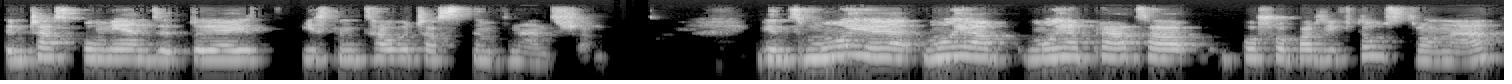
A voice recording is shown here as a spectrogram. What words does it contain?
ten czas pomiędzy, to ja jestem cały czas z tym wnętrzem. Więc moje, moja, moja praca poszła bardziej w tą stronę,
